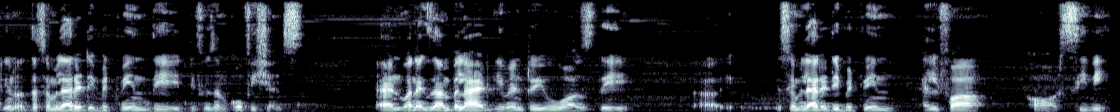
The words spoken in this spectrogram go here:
you know the similarity between the diffusion coefficients and one example I had given to you was the uh, similarity between alpha or CV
